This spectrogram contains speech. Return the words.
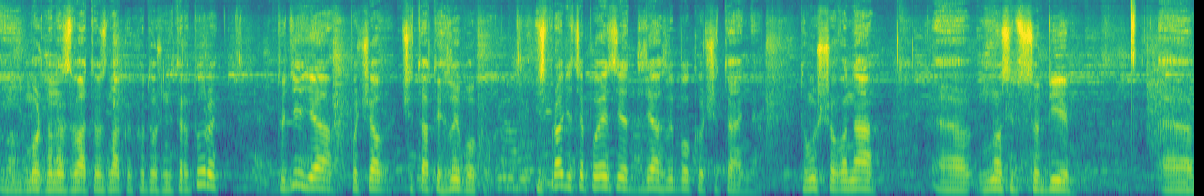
і можна назвати ознакою художньої літератури, тоді я почав читати глибоко. І справді це поезія для глибокого читання, тому що вона е, носить в собі е,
